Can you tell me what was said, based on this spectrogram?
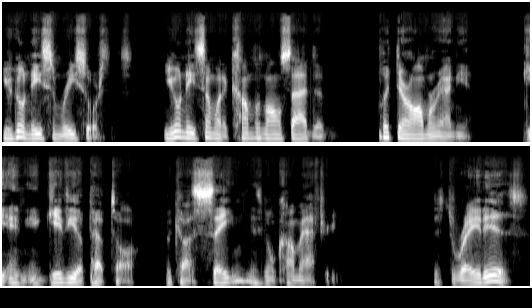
You're going to need some resources. You're going to need someone to come alongside to put their arm around you and, and give you a pep talk because Satan is going to come after you. It's the way it is.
